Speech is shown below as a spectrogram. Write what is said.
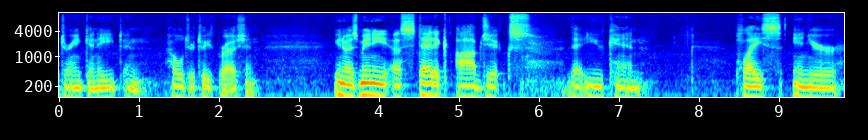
drink and eat and hold your toothbrush and you know as many aesthetic objects that you can place in your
